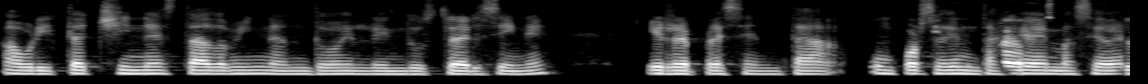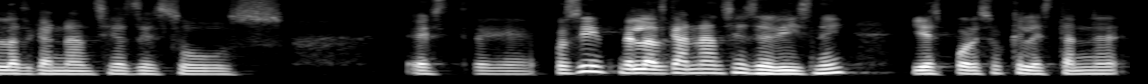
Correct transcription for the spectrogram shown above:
ahorita China está dominando en la industria del cine y representa un porcentaje demasiado de las ganancias de sus, este, pues sí, de las ganancias de Disney y es por eso que le están eh,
